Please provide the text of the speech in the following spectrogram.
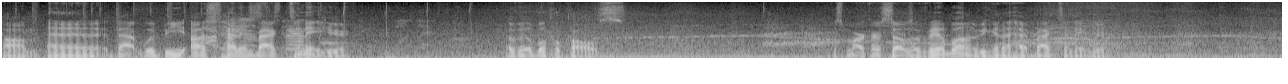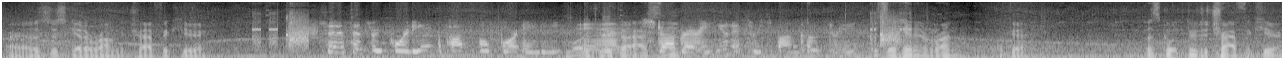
Um, and that would be us heading back tonight here. Available for calls. Let's mark ourselves available and we're gonna head back to here. All right, let's just get around the traffic here. Citizens reporting a possible 480 Motor vehicle and accident. Strawberry units respond code 3. It's a hit and run. Okay. Let's go through the traffic here.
